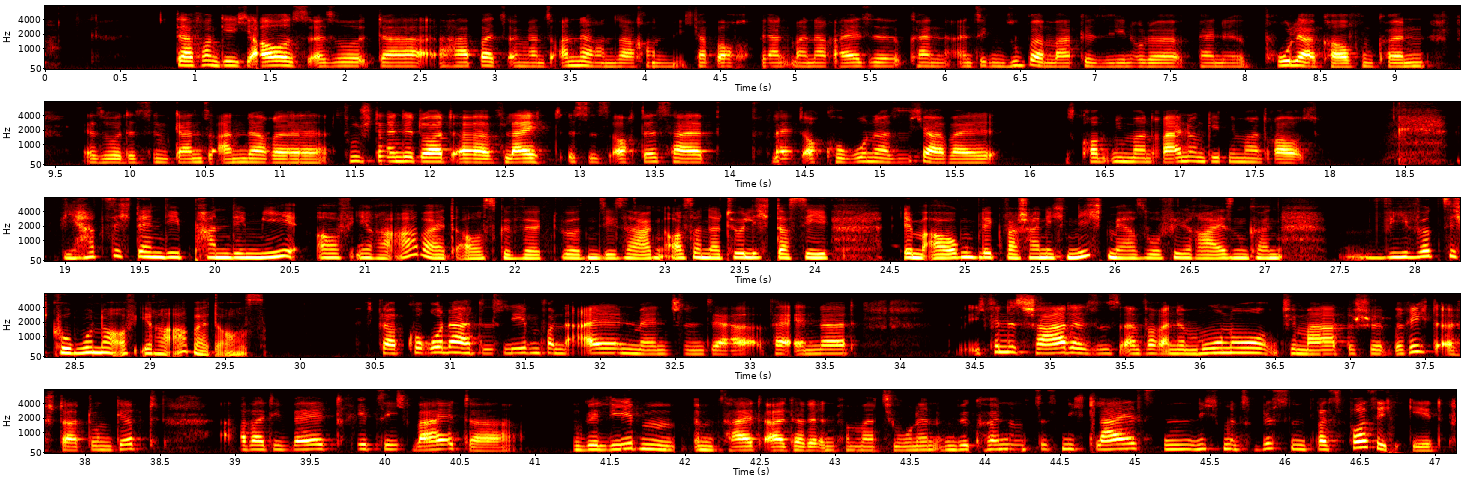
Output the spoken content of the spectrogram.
Davon gehe ich aus. Also da hapert es an ganz anderen Sachen. Ich habe auch während meiner Reise keinen einzigen Supermarkt gesehen oder keine Pola kaufen können. Also das sind ganz andere Zustände dort. Aber vielleicht ist es auch deshalb vielleicht auch Corona sicher, weil es kommt niemand rein und geht niemand raus. Wie hat sich denn die Pandemie auf Ihre Arbeit ausgewirkt, würden Sie sagen? Außer natürlich, dass Sie im Augenblick wahrscheinlich nicht mehr so viel reisen können. Wie wirkt sich Corona auf Ihre Arbeit aus? Ich glaube, Corona hat das Leben von allen Menschen sehr verändert. Ich finde es schade, dass es einfach eine monothematische Berichterstattung gibt, aber die Welt dreht sich weiter. Wir leben im Zeitalter der Informationen und wir können uns das nicht leisten, nicht mehr zu wissen, was vor sich geht.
